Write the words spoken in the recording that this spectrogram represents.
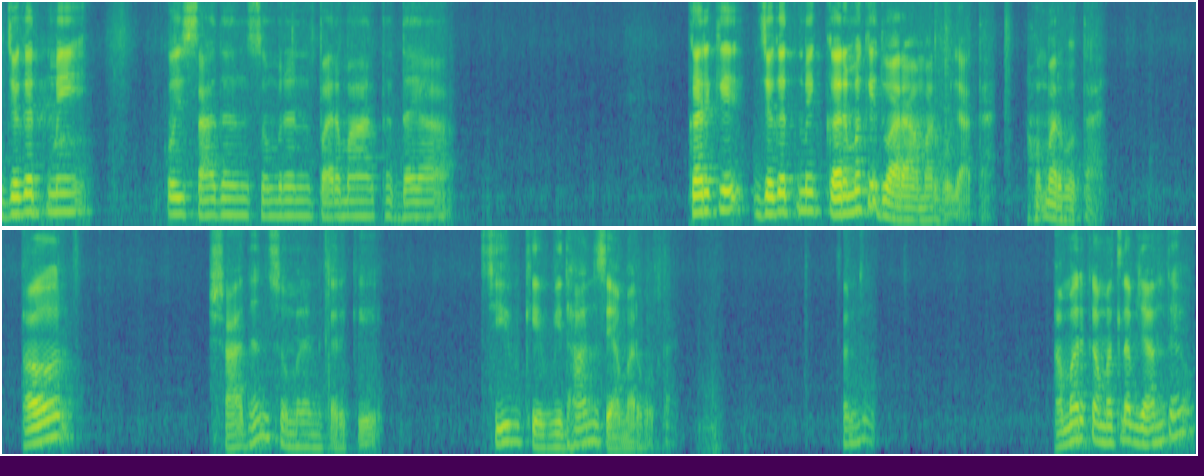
जगत में कोई साधन, सुमरन, परमार्थ, दया करके जगत में कर्म के द्वारा अमर हो जाता है, अमर होता है। और साधन, सुमरन करके जीव के विधान से अमर होता है। समझे। अमर का मतलब जानते हो?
